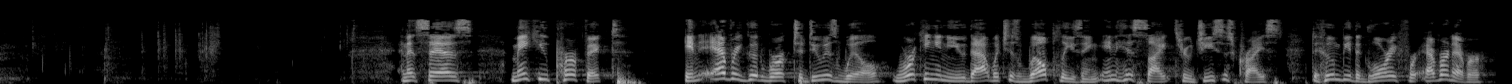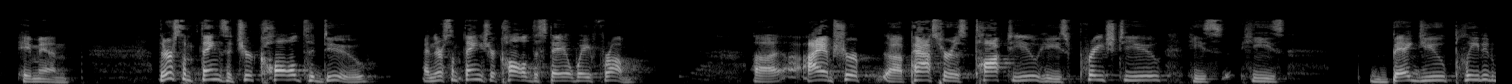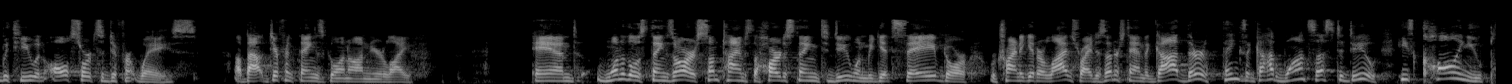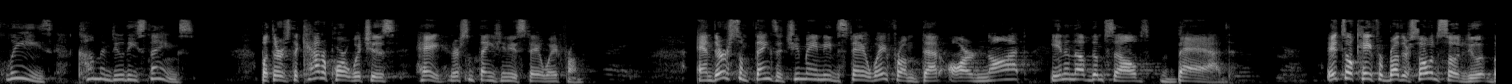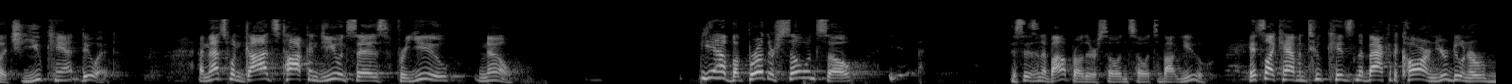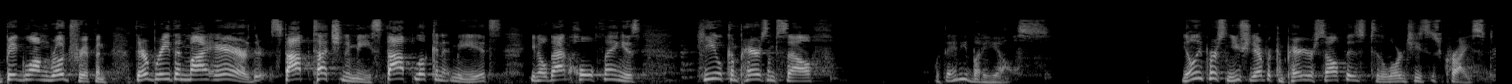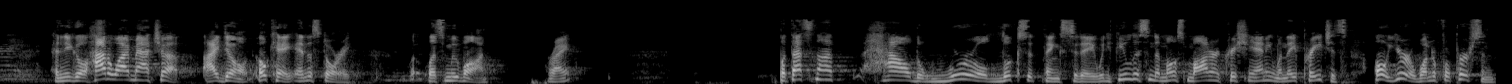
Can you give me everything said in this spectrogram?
And it says, make you perfect in every good work to do his will, working in you that which is well pleasing in his sight through Jesus Christ, to whom be the glory forever and ever. Amen. There are some things that you're called to do, and there's some things you're called to stay away from. Uh, I am sure uh, Pastor has talked to you. He's preached to you. He's he's begged you, pleaded with you in all sorts of different ways about different things going on in your life. And one of those things are sometimes the hardest thing to do when we get saved or we're trying to get our lives right is understand that God, there are things that God wants us to do. He's calling you, please come and do these things. But there's the counterpart, which is, hey, there's some things you need to stay away from. And there's some things that you may need to stay away from that are not in and of themselves bad. It's okay for brother so and so to do it, but you can't do it. And that's when God's talking to you and says, for you, no. Yeah, but brother so and so, this isn't about brother so and so, it's about you. It's like having two kids in the back of the car and you're doing a big long road trip and they're breathing my air. They're, stop touching me. Stop looking at me. It's, you know, that whole thing is he who compares himself with anybody else. The only person you should ever compare yourself is to the Lord Jesus Christ. And you go, how do I match up? I don't. Okay, end of story. Let's move on. Right? But that's not how the world looks at things today. When If you listen to most modern Christianity, when they preach, it's, oh, you're a wonderful person.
